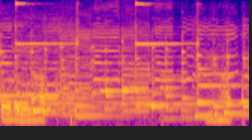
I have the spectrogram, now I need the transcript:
ต้องเปิดประตูดูนะครับนี่นะครับ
